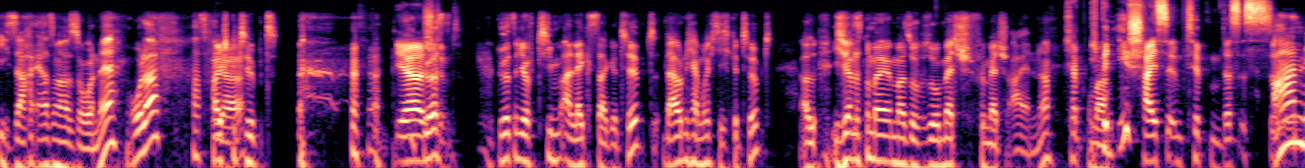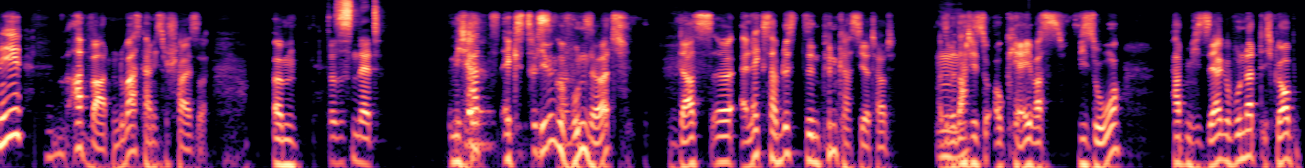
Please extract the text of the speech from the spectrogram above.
Ich sage erstmal so, ne? Olaf, hast falsch Ja. getippt. Ja, Du hast- stimmt. Du hast nicht auf Team Alexa getippt. Da und ich haben richtig getippt. Also, ich werfe das nochmal immer so, so Match für Match ein, ne? Ich, hab, ich bin eh scheiße im Tippen. Das ist, äh, Ah, nee, abwarten. Du warst gar nicht so scheiße. Ähm, das ist nett. mich hat extrem gewundert, dass äh, Alexa Bliss den Pin kassiert hat. Also Mhm. da dachte ich so, okay, was, wieso? Hat mich sehr gewundert. Ich glaube,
